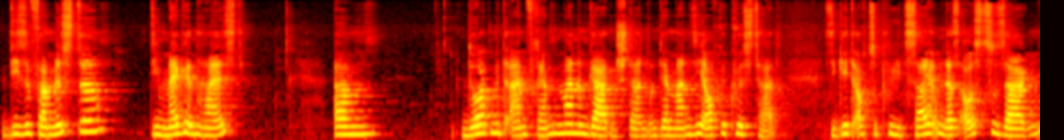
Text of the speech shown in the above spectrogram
diese Vermisste, die Megan heißt, ähm, dort mit einem fremden Mann im Garten stand und der Mann sie auch geküsst hat. Sie geht auch zur Polizei, um das auszusagen,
